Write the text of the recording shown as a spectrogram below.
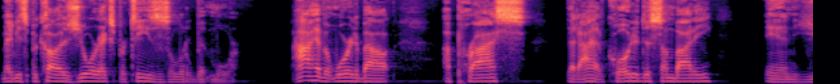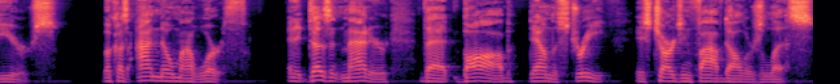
Maybe it's because your expertise is a little bit more. I haven't worried about a price that I have quoted to somebody in years because I know my worth. And it doesn't matter that Bob down the street is charging $5 less.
